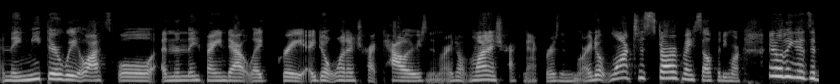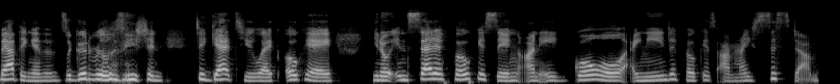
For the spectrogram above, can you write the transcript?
and they meet their weight loss goal and then they find out like great i don't want to track calories anymore. I don't want to track macros anymore. I don't want to starve myself anymore. I don't think that's a bad thing and it's a good realization to get to like okay you know instead of focusing on a goal i need to focus on my system.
